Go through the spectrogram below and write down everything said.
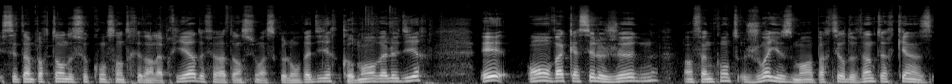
c'est important de se concentrer dans la prière, de faire attention à ce que l'on va dire, comment on va le dire. Et on va casser le jeûne, en fin de compte, joyeusement à partir de 20h15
